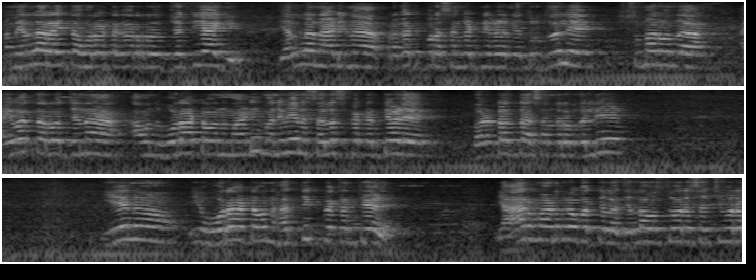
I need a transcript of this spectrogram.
ನಮ್ಮೆಲ್ಲ ರೈತ ಹೋರಾಟಗಾರರ ಜೊತೆಯಾಗಿ ಎಲ್ಲ ನಾಡಿನ ಪ್ರಗತಿಪರ ಸಂಘಟನೆಗಳ ನೇತೃತ್ವದಲ್ಲಿ ಸುಮಾರು ಒಂದು ಐವತ್ತರವತ್ತು ಜನ ಆ ಒಂದು ಹೋರಾಟವನ್ನು ಮಾಡಿ ಮನವಿಯನ್ನು ಸಲ್ಲಿಸ್ಬೇಕಂತೇಳಿ ಹೊರಟಂಥ ಸಂದರ್ಭದಲ್ಲಿ ಏನು ಈ ಹೋರಾಟವನ್ನು ಹತ್ತಿಕ್ಬೇಕಂತ ಹೇಳಿ ಯಾರು ಮಾಡಿದ್ರೋ ಗೊತ್ತಿಲ್ಲ. ಜಿಲ್ಲಾ ಉಸ್ತುವಾರಿ ಸಚಿವರ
